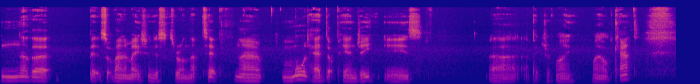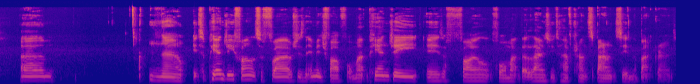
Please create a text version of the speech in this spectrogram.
another bit of sort of animation, just because we're on that tip. Now, maudhead.png is uh, a picture of my my old cat. Um, now, it's a PNG file, it's a file which is an image file format. PNG is a file format that allows you to have transparency in the background.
